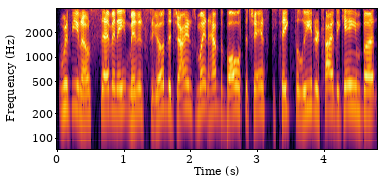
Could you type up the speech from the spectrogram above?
with, you know, seven, eight minutes to go, the Giants might have the ball with the chance to take the lead or tie the game, but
